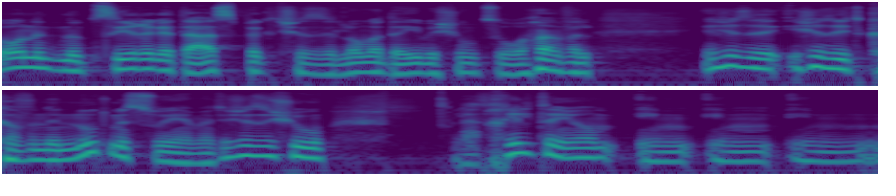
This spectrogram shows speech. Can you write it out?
בואו נוציא רגע את האספקט שזה לא מדעי בשום צורה, אבל יש איזו התכווננות מסוימת, יש איזשהו... להתחיל את היום עם, עם, עם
